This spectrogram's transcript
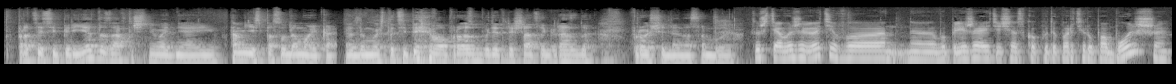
в процессе переезда завтрашнего дня, и там есть посудомойка. Я думаю, что теперь вопрос будет решаться гораздо гораздо проще для нас обоих. Слушайте, а вы живете в... Э, вы приезжаете сейчас в какую-то квартиру побольше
